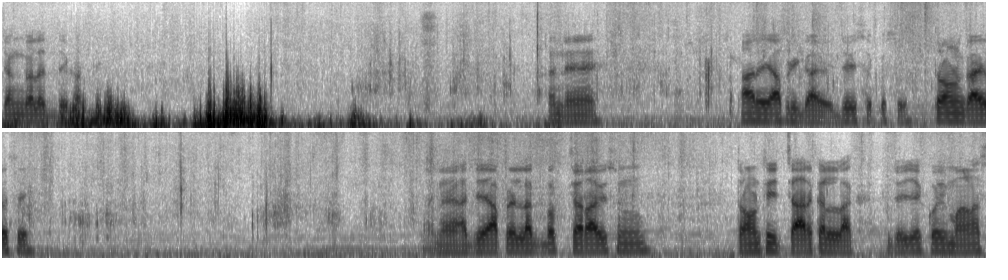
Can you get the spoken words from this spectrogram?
જંગલ જ દેખાશે. અને આ રહી આપણી ગાયો, જોઈ શકો છો, ત્રણ ગાયો છે. અને આજે આપણે લગભગ ચરાવીશું ત્રણથી ચાર કલાક. જોઈએ કોઈ માણસ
